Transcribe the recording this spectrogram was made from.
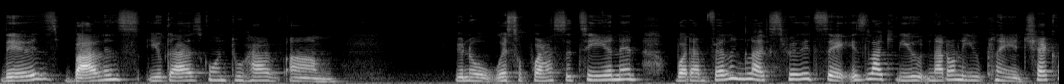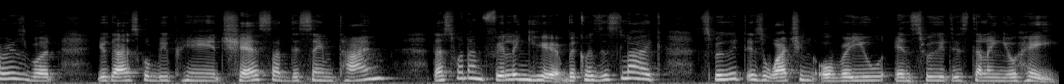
There is balance. You guys going to have um you know reciprocity in it but i'm feeling like spirit say it's like you not only you playing checkers but you guys could be playing chess at the same time that's what I'm feeling here because it's like spirit is watching over you and spirit is telling you, hey,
